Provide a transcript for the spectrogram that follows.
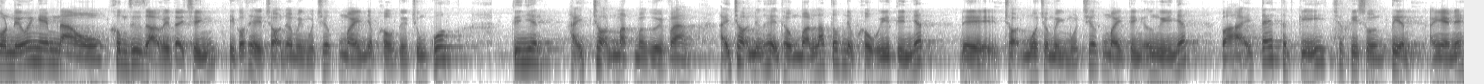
Còn nếu anh em nào không dư giả về tài chính thì có thể chọn cho mình một chiếc máy nhập khẩu từ Trung Quốc. Tuy nhiên, hãy chọn mặt mà gửi vàng, hãy chọn những hệ thống bán laptop nhập khẩu uy tín nhất để chọn mua cho mình một chiếc máy tính ưng ý nhất và hãy test thật kỹ trước khi xuống tiền anh em nhé.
